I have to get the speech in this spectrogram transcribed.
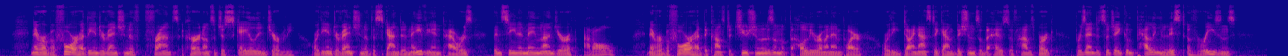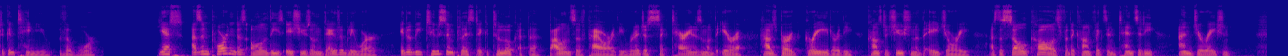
Never before had the intervention of France occurred on such a scale in Germany, or the intervention of the Scandinavian powers been seen in mainland Europe at all. Never before had the constitutionalism of the Holy Roman Empire or the dynastic ambitions of the House of Habsburg presented such a compelling list of reasons to continue the war. Yet, as important as all of these issues undoubtedly were, it would be too simplistic to look at the balance of power, the religious sectarianism of the era, Habsburg greed, or the constitution of the HRE as the sole cause for the conflict's intensity and duration.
